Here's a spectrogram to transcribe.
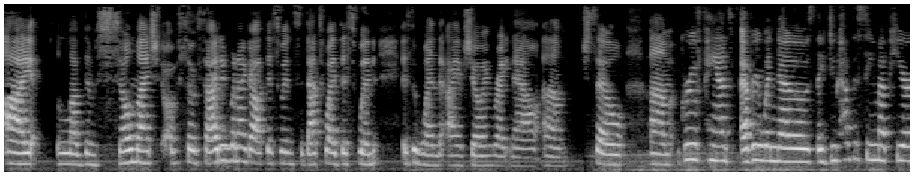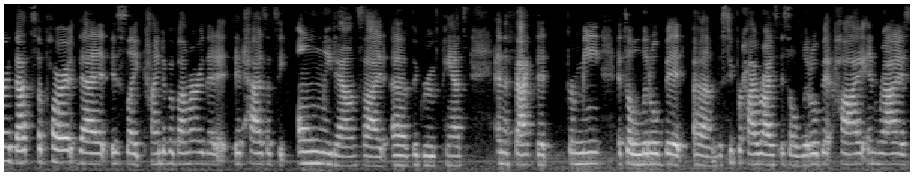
I love them so much. I was so excited when I got this one. So that's why this one is the one that I am showing right now. Um, so um, groove pants, everyone knows they do have the seam up here. That's the part that is like kind of a bummer that it, it has. That's the only downside of the groove pants. And the fact that for me, it's a little bit, um, the super high rise is a little bit high in rise,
